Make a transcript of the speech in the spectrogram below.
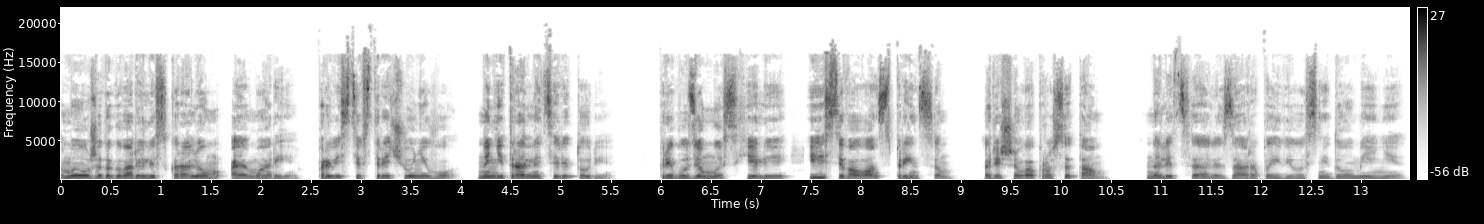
«Мы уже договорились с королем Аймарии провести встречу у него, на нейтральной территории. Прибудем мы с Хелией и Севалан с принцем. Решим вопросы там». На лице Ализара появилось недоумение.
